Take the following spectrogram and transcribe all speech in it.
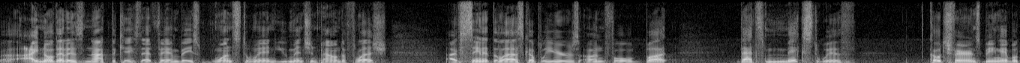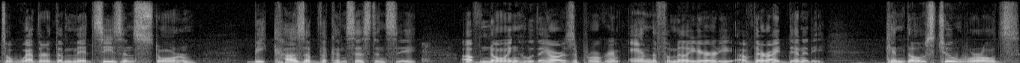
Uh, I know that is not the case. That fan base wants to win. You mentioned pound of flesh. I've seen it the last couple of years unfold, but that's mixed with Coach Ferentz being able to weather the midseason storm because of the consistency of knowing who they are as a program and the familiarity of their identity. Can those two worlds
